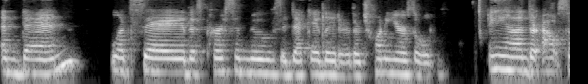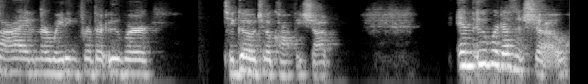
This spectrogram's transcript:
And then, let's say this person moves a decade later, they're 20 years old, and they're outside and they're waiting for their Uber to go to a coffee shop. And the Uber doesn't show,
